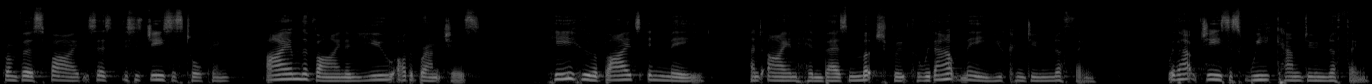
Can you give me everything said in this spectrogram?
from verse 5, it says, This is Jesus talking. I am the vine, and you are the branches. He who abides in me, and I in him, bears much fruit, for without me you can do nothing. Without Jesus, we can do nothing.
